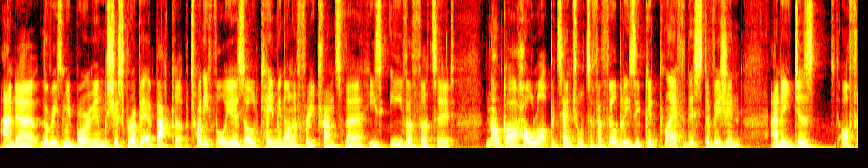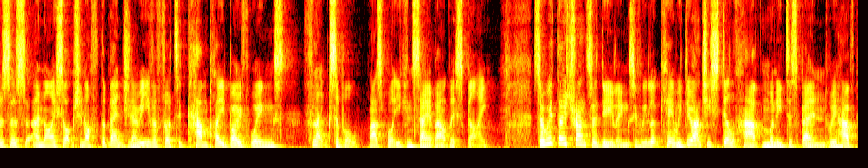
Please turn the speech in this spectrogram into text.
And uh, the reason we brought him in was just for a bit of backup. 24 years old, came in on a free transfer. He's either-footed. Not got a whole lot of potential to fulfill, but he's a good player for this division. And he just offers us a nice option off the bench. You know, either-footed, can play both wings. Flexible. That's what you can say about this guy. So with those transfer dealings, if we look here, we do actually still have money to spend. We have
